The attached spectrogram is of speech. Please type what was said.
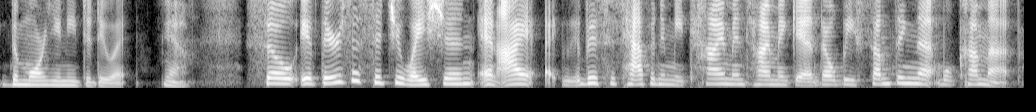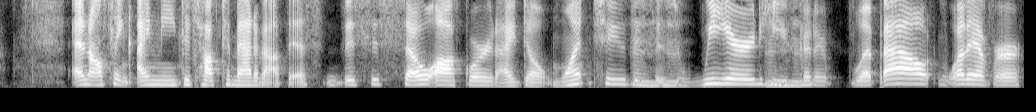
the more you need to do it. yeah So if there's a situation, and I, this has happened to me time and time again, there'll be something that will come up. And I'll think, I need to talk to Matt about this. This is so awkward. I don't want to. This is mm-hmm. weird. He's mm-hmm. going to flip out, whatever.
